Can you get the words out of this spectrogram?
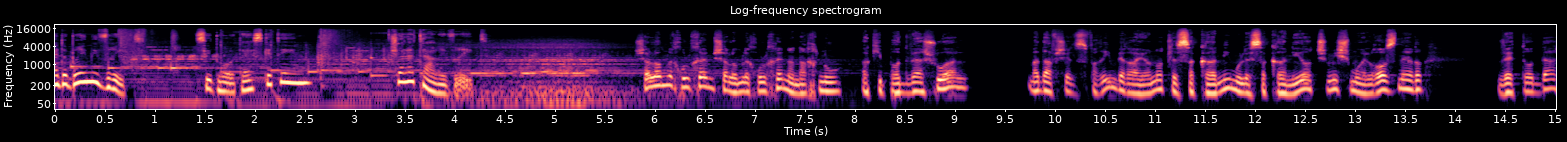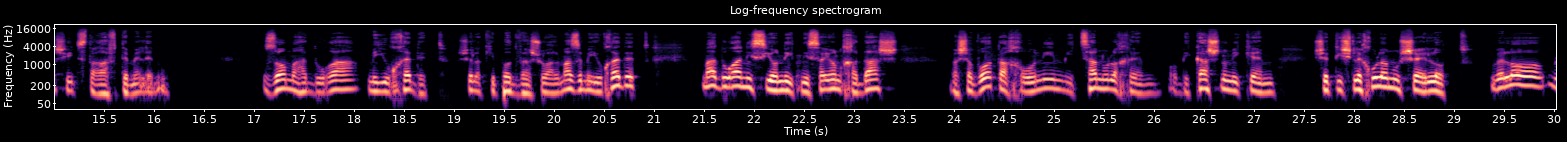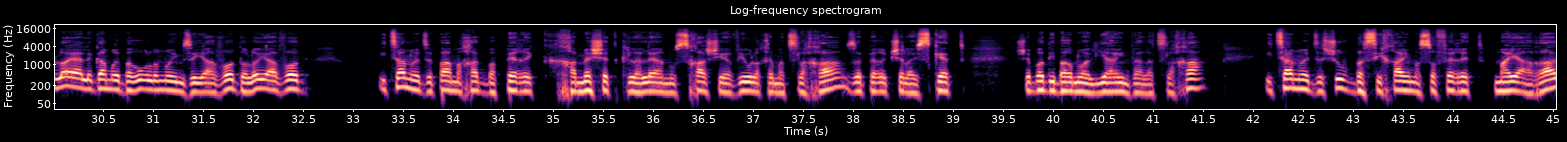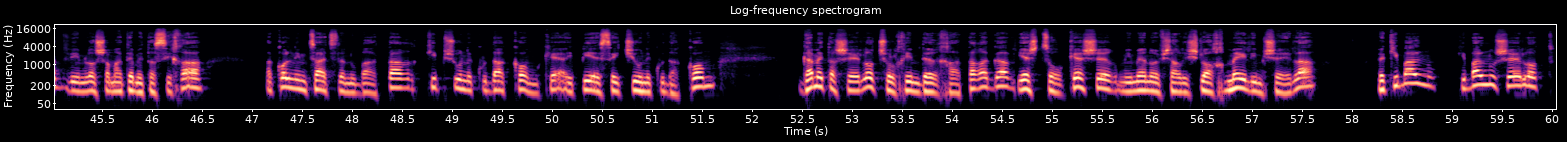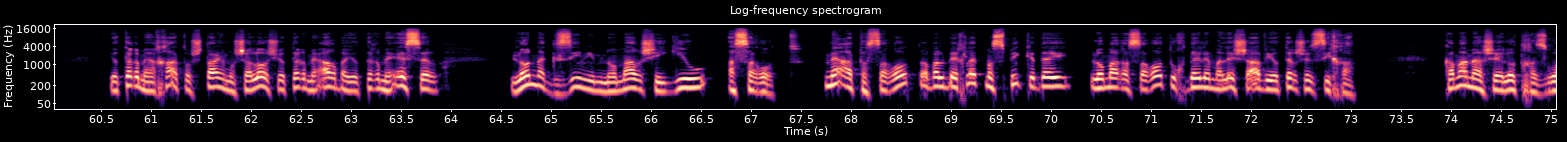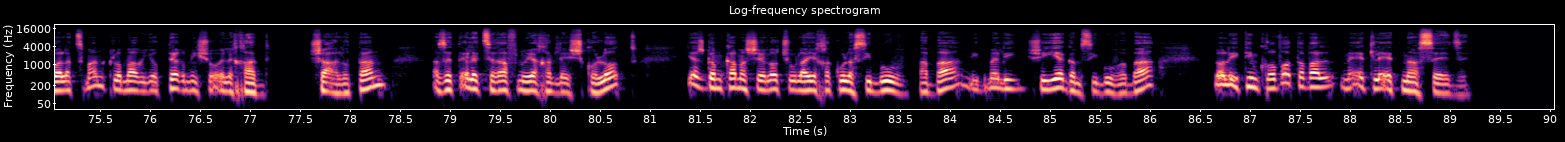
מדברים עברית, סדרות ההסכתים של אתר עברית. שלום לכולכם, שלום לכולכן, אנחנו הקיפוד והשועל. מדף של ספרים ורעיונות לסקרנים ולסקרניות, שמי שמואל רוזנר, ותודה שהצטרפתם אלינו. זו מהדורה מיוחדת של הקיפוד והשועל. מה זה מיוחדת? מהדורה ניסיונית, ניסיון חדש. בשבועות האחרונים הצענו לכם, או ביקשנו מכם, שתשלחו לנו שאלות, ולא לא היה לגמרי ברור לנו אם זה יעבוד או לא יעבוד. הצענו את זה פעם אחת בפרק חמשת כללי הנוסחה שיביאו לכם הצלחה, זה פרק של ההסכת שבו דיברנו על יין ועל הצלחה. הצענו את זה שוב בשיחה עם הסופרת מאיה ארד, ואם לא שמעתם את השיחה, הכל נמצא אצלנו באתר kipshu.com, kipshu.com. גם את השאלות שולחים דרך האתר אגב, יש צור קשר, ממנו אפשר לשלוח מייל עם שאלה, וקיבלנו, קיבלנו שאלות. יותר מאחת או שתיים או שלוש, יותר מארבע, יותר מעשר. לא נגזים אם נאמר שהגיעו עשרות. מעט עשרות, אבל בהחלט מספיק כדי לומר עשרות וכדי למלא שעה ויותר של שיחה. כמה מהשאלות חזרו על עצמן, כלומר יותר משואל אחד שאל אותן, אז את אלה צירפנו יחד לאשכולות. יש גם כמה שאלות שאולי יחכו לסיבוב הבא, נדמה לי שיהיה גם סיבוב הבא, לא לעיתים קרובות, אבל מעת לעת נעשה את זה.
